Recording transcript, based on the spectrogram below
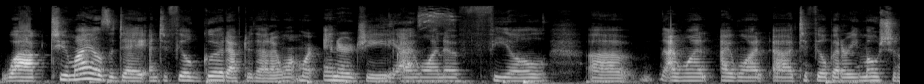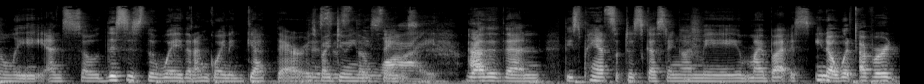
walk two miles a day and to feel good after that. I want more energy. I want to feel. Uh, I want. I want uh, to feel better emotionally, and so this is the way that I'm going to get there is This by is doing the these why. things, rather than these pants look disgusting on me. My butt is, you know, whatever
